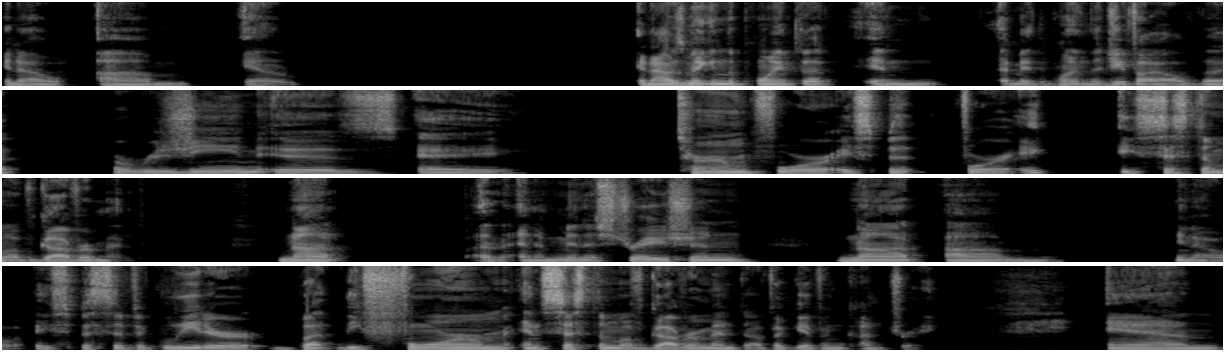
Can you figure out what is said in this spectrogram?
You know, um, you know, and I was making the point that in I made the point in the G file that a regime is a term for a for a, a system of government, not an, an administration, not um, you know a specific leader, but the form and system of government of a given country, and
